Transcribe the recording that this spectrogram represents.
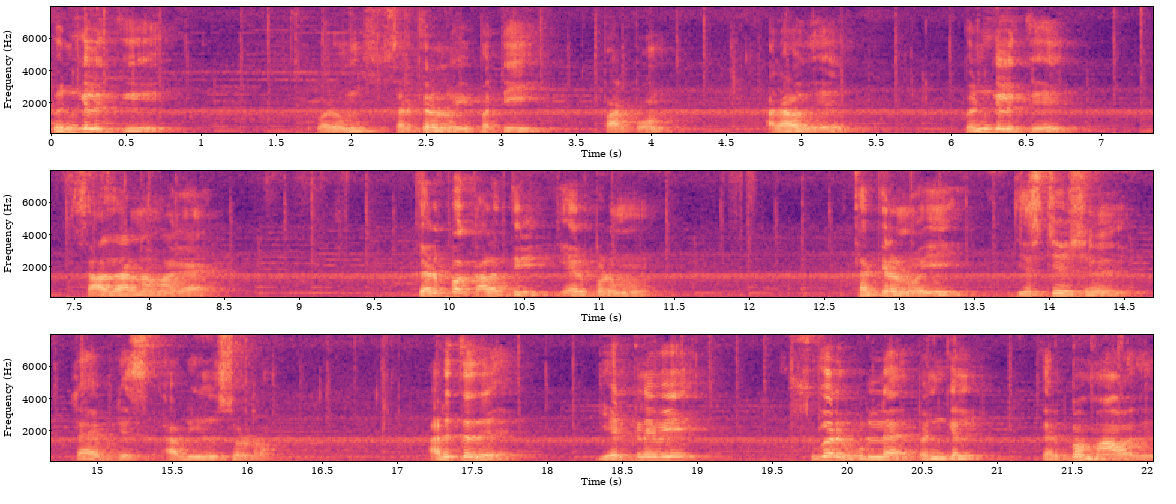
பெண்களுக்கு வரும் சர்க்கரை நோய் பற்றி பார்ப்போம். அதாவது பெண்களுக்கு சாதாரணமாக கர்ப்ப காலத்தில் ஏற்படும் சர்க்கரை நோயை ஜெஸ்டேஷனல் டயபெட்டிஸ் அப்படின்னு சொல்கிறோம் அடுத்தது ஏற்கனவே சுகர் உள்ள பெண்கள் கர்ப்பமாவது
